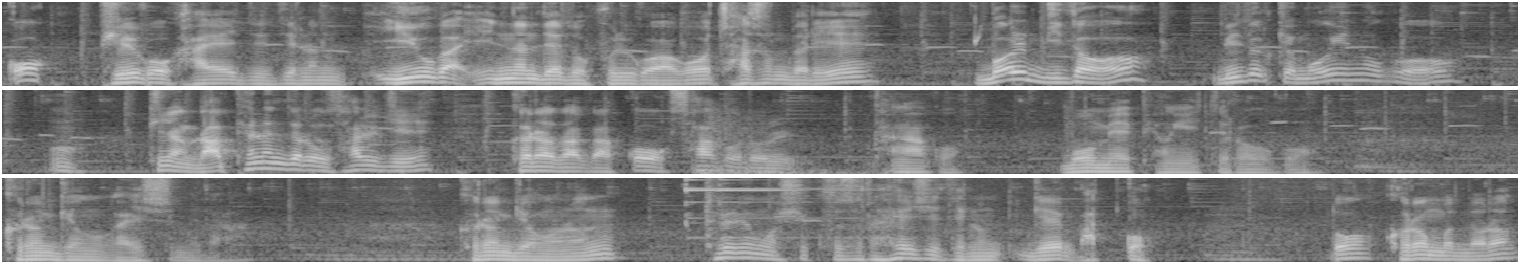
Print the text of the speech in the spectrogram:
꼭 빌고 가야 되는 이유가 있는데도 불구하고 자손들이 뭘 믿어? 믿을 게 뭐 있노 고 어, 그냥 나 편한 대로 살지. 그러다가 꼭 사고를 당하고 몸에 병이 들어오고 그런 경우가 있습니다. 그런 경우는 틀림없이 구슬해야지 되는 게 맞고 또 그런 분들은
